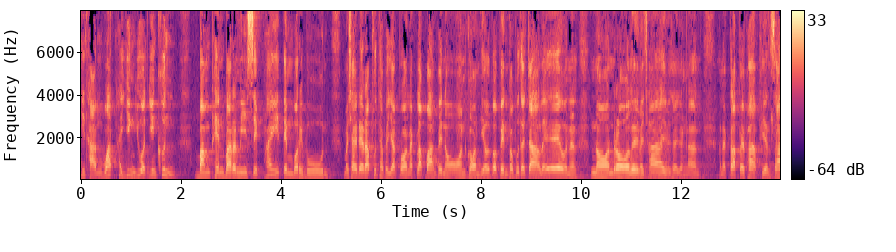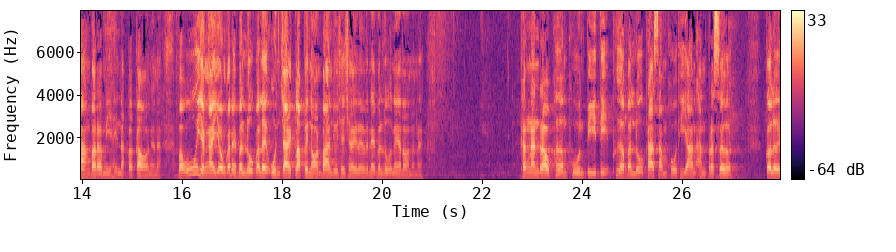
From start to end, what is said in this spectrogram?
ธิษฐานวัดให้ยิ่งยวดยิ่งขึ้นบำเพ็ญบารมีสิบให้เต็มบริบูรณ์ ไม่ใช่ได้รับพุทธพยากรแล้วกลับบ้านไปนอนก่อนเดียวก็เป็นพระพุทธเจ้าแล้วนะนอนรอเลยไม่ใช่ไม่ใช่อย่างนั้นนะกลับไปภาคเพียรสร้างบารมีให้หนักกว่าเก่าเนี่ยนะบอกอู้ยังไงโยมก็ได้บรรลุก็เลยอุ่นใจกลับไปนอนบ้านอยู่เฉยๆเลยไม่ได้บรรลุแน่นอนนะนะ ครั้งนั้นเราเพิ่มพูนปีติเพื่อบรรลุพระสัมโพธิญาณอันประเสริฐ ก็เลย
